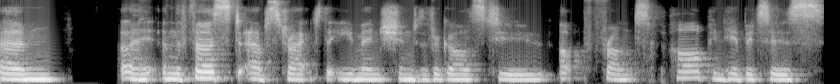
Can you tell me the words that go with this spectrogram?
Um, uh, and the first abstract that you mentioned with regards to upfront PARP inhibitors,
